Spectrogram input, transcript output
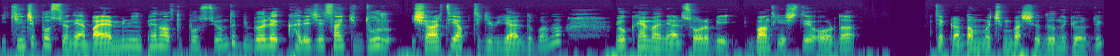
İkinci pozisyonda yani Bayern Münih'in penaltı pozisyonunda bir böyle kaleci sanki dur işareti yaptı gibi geldi bana. Yok hemen yani sonra bir bant geçti orada tekrardan maçın başladığını gördük.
